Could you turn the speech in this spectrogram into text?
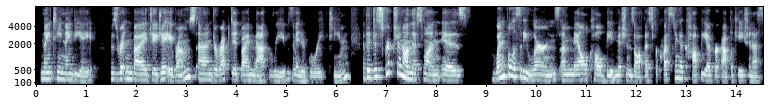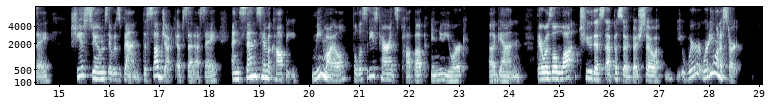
1998. It was written by J.J. Abrams and directed by Matt Reeves. They made a great team. The description on this one is when Felicity learns a male called the admissions office requesting a copy of her application essay, she assumes it was Ben, the subject of said essay, and sends him a copy. Meanwhile, Felicity's parents pop up in New York again. There was a lot to this episode, Fish. So, where where do you want to start?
